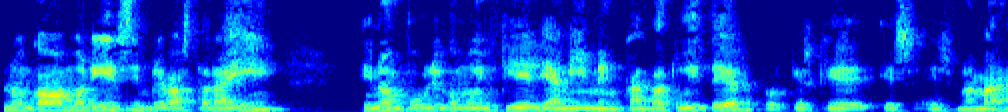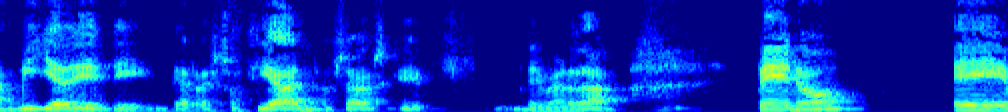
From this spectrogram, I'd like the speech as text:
Nunca va a morir, siempre va a estar ahí. Tiene un público muy fiel y a mí me encanta Twitter porque es que es, una maravilla de, red social, o sea, es que de verdad. Pero eh,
